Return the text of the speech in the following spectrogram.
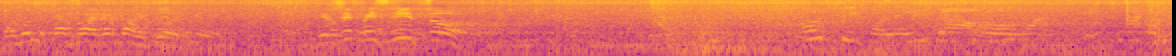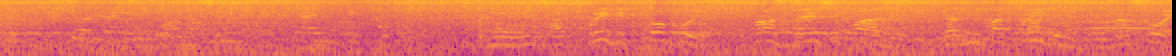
Как будто козла вербах делаешь. Держи поясницу! All people, they do one. Ну, кто будет? Ты просто и падаешь. Даже не подпрыгиваешь с доской.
